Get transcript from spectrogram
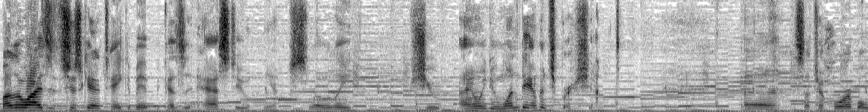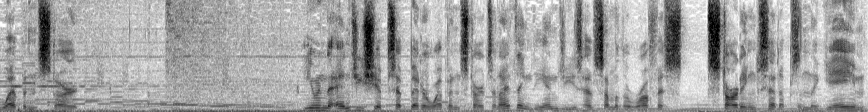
But otherwise it's just gonna take a bit because it has to, you know, slowly shoot. I only do one damage per shot. Uh, such a horrible weapon start. Even the Engi ships have better weapon starts, and I think the Engis have some of the roughest starting setups in the game.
